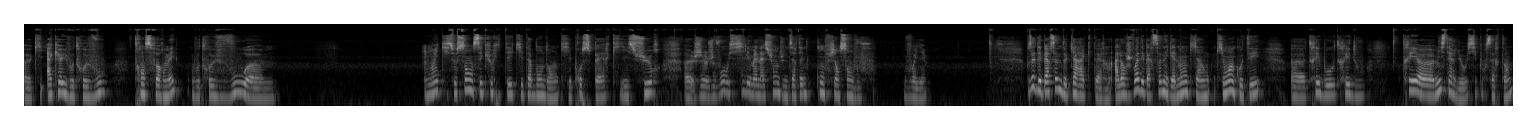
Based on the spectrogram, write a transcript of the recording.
euh, qui accueille votre vous transformé, votre vous euh, qui se sent en sécurité, qui est abondant, qui est prospère, qui est sûr. Euh, je, vois aussi l'émanation d'une certaine confiance en vous. Vous voyez Vous êtes des personnes de caractère. Hein. Alors je vois des personnes également qui, ont un côté très beau, très doux, très euh, mystérieux aussi pour certains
